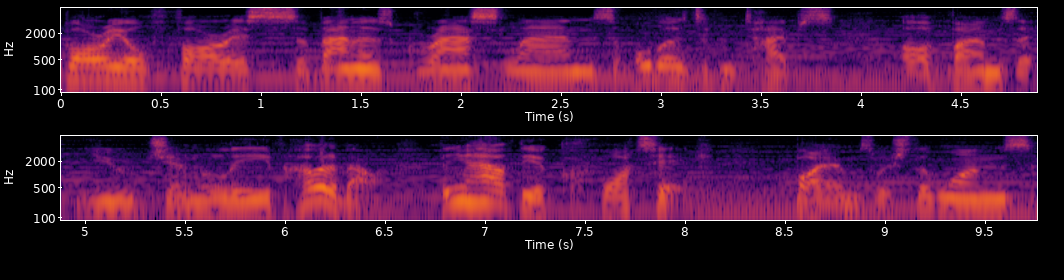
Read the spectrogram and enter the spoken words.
boreal forests, savannas, grasslands, all those different types of biomes that you generally have heard about. Then you have the aquatic biomes, which are the ones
